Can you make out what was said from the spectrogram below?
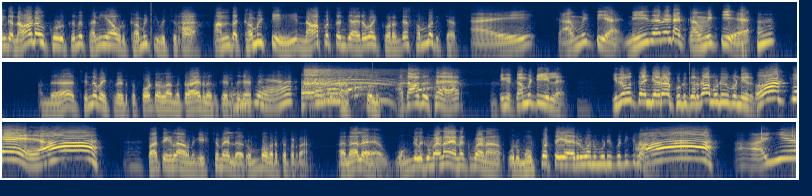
எங்க நாடக குழுக்குன்னு தனியா ஒரு கமிட்டி வச்சிருக்கோம். அந்த கமிட்டி நாற்பத்தஞ்சாயிரம் ரூபாய்க்கு குறைஞ்ச சம்மதிக்காது. கமிட்டியா நீ தானடா கமிட்டிய அந்த சின்ன வயசுல எடுத்த போட்டோ எல்லாம் அந்த டிராயர்ல இருக்கு எடுத்துக்காட்டு. அதாவது சார் எங்க கமிட்டி இல்ல. இருபத்தஞ்சாயிரம் ரூபாய் கொடுக்கறதா முடிவு பண்ணிருக்கோம் ஓகே பாத்தீங்களா அவனுக்கு இஷ்டமே இல்ல ரொம்ப வருத்தப்படுறான். அதனால உங்களுக்கு வேணா எனக்கு வேணாம். ஒரு முப்பத்தையாயிரம் ரூபாய் முடிவு பண்ணிக்கலாம். ஐயோ.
